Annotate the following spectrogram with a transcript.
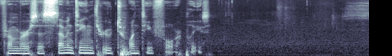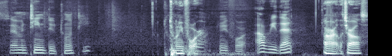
from verses 17 through 24, please? 17 through 20? 24. 24. I'll read that. All right, Charles.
